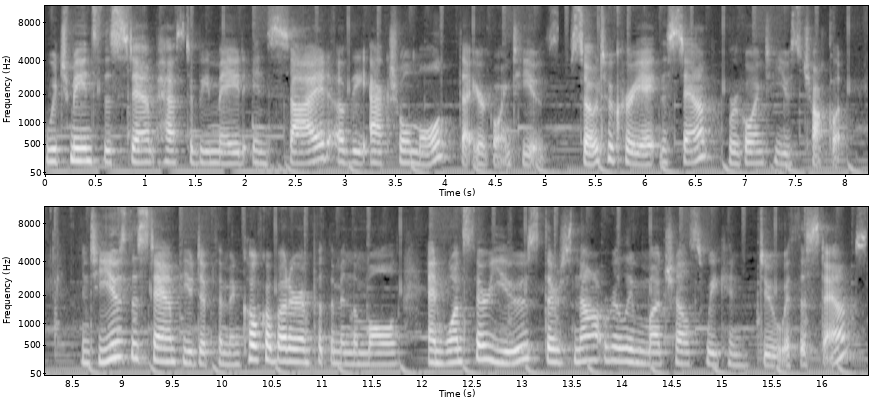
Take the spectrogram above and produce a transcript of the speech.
which means the stamp has to be made inside of the actual mold that you're going to use. So to create the stamp, we're going to use chocolate. And to use the stamp, you dip them in cocoa butter and put them in the mold. And once they're used, there's not really much else we can do with the stamps.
